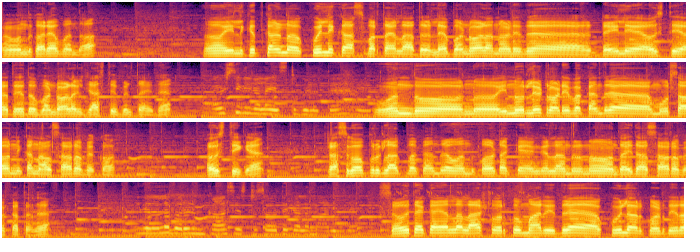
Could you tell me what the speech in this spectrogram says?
ಒಂದು ಕೊರೆ ಬಂದ. ಇಲ್ಲಿ ಕಿತ್ಕೊಂಡು ಕೂಲಿ ಕಾಸು ಬರ್ತಾ ಇಲ್ಲ ಅದರಲ್ಲಿ. ಬಂಡವಾಳ ನೋಡಿದರೆ ಡೈಲಿ ಔಷಧಿ ಅದು ಇದು ಬಂಡವಾಳ ಜಾಸ್ತಿ ಬೀಳ್ತಾ ಇದೆ. ಔಷಧಿಗೆಲ್ಲ ಎಷ್ಟು ಬೀಳುತ್ತೆ? ಒಂದು ನ- ಇನ್ನೂರು ಲೀಟ್ರ್ ಹೊಡಿಬೇಕಂದ್ರೆ ಮೂರು ಸಾವಿರನಿಕ ನಾಲ್ಕು ಸಾವಿರ ಬೇಕು ಔಷಧಿಗೆ. ರಸಗೊಬ್ಬರಗಳು ಹಾಕ್ಬೇಕಂದ್ರೆ ಒಂದು ಕೋಟಕ್ಕೆ ಹೆಂಗಿಲ್ಲ ಅಂದ್ರೂ ಒಂದು ಐದಾರು ಸಾವಿರ ಬೇಕಾಗ್ತದೆ. ಇದೆಲ್ಲ ಬರೋ ನಿಮ್ಮ ಕಾಸು ಎಷ್ಟು ಮಾರಿದ್ರೆ? ಸೌತೆಕಾಯಿ ಎಲ್ಲ ಲಾಸ್ಟ್ವರೆಗೂ ಮಾರಿದ್ರೆ ಕೂಲರ್ ಕೊಡ್ದಿರ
